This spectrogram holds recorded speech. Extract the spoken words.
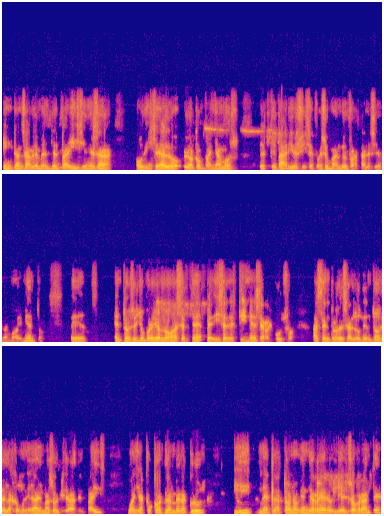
incansablemente el país y en esa odisea lo, lo acompañamos este, varios y se fue sumando y fortaleciendo el movimiento. Eh, entonces yo por ello no acepté, pedí se destine ese recurso a centros de salud en dos de las comunidades más olvidadas del país, Guayacocotla en Veracruz y Metlatono en Guerrero y el sobrante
